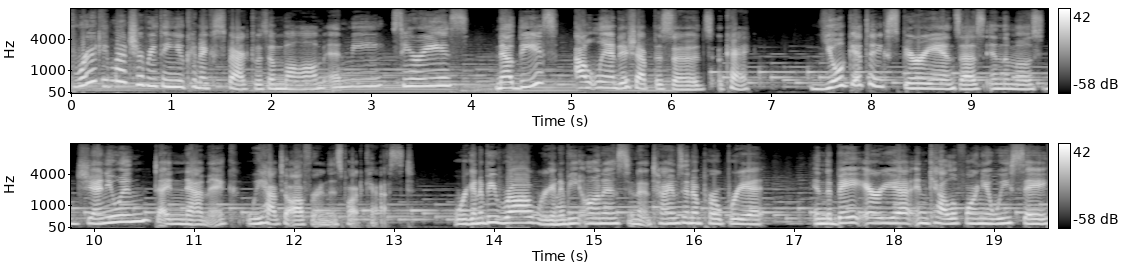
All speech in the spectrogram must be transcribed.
pretty much everything you can expect with a Mom and Me series. Now, these outlandish episodes, okay, you'll get to experience us in the most genuine dynamic we have to offer in this podcast. We're going to be raw, we're going to be honest, and at times inappropriate. In the Bay Area in California, we say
